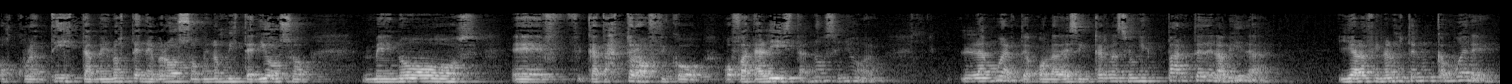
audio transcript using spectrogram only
oscurantista, menos tenebroso, menos misterioso, menos catastrófico o fatalista. No, Señor. La muerte o la desencarnación es parte de la vida y al final usted nunca muere.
